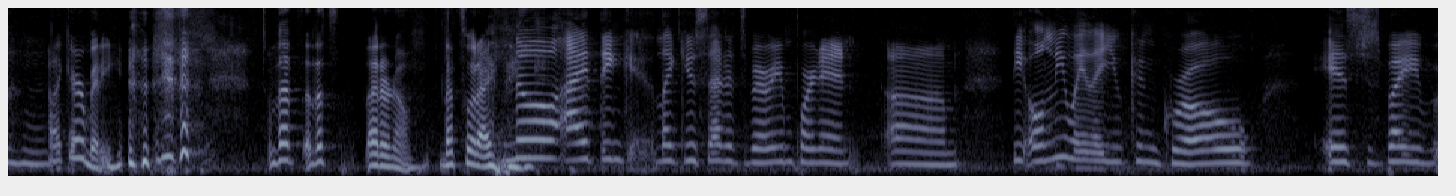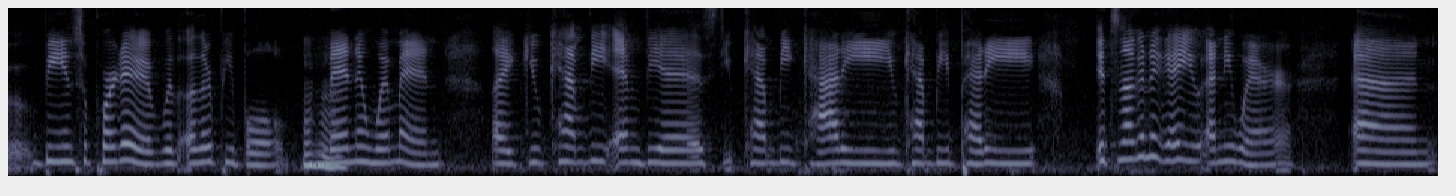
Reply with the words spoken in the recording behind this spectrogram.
Mm-hmm. I like everybody. that's that's I don't know. That's what I think. No, I think, like you said, it's very important. Um, the only way that you can grow is just by being supportive with other people, Mm-hmm. men and women. Like, you can't be envious, you can't be catty, you can't be petty. It's not going to get you anywhere. And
